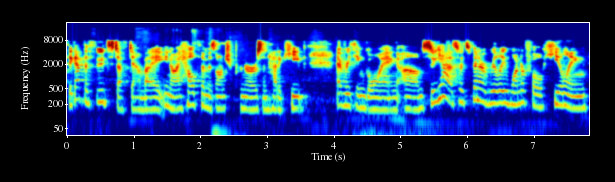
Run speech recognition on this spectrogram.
They got the food stuff down, but I, you know, I help them as entrepreneurs and how to keep everything going. Um, so yeah, so it's been a really wonderful healing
